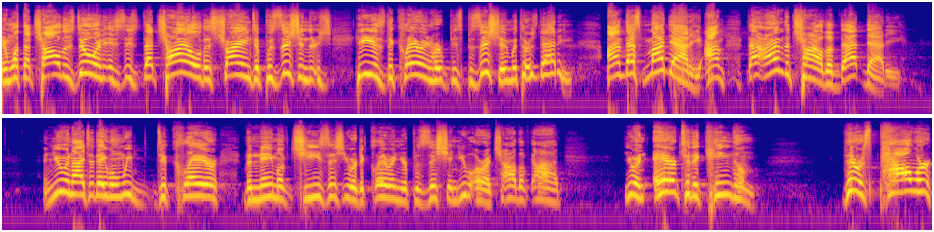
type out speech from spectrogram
And what that child is doing is, is that child is trying to position, he is declaring her, his position with her daddy. I'm, that's my daddy. I'm, that, I'm the child of that daddy. And you and I today, when we declare the name of Jesus, you are declaring your position. You are a child of God. You're an heir to the kingdom. There is power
